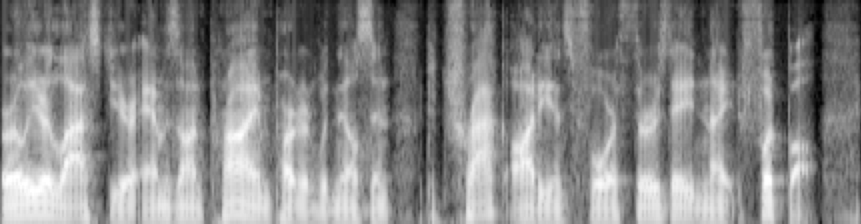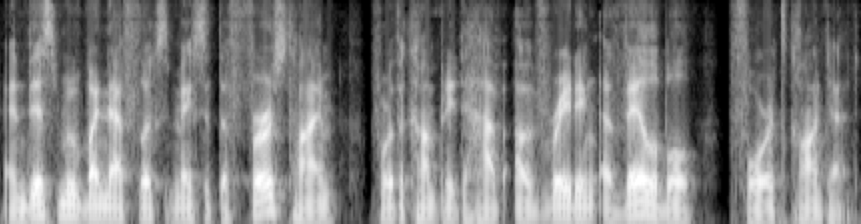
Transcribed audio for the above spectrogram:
Earlier last year, Amazon Prime partnered with Nielsen to track audience for Thursday night football. And this move by Netflix makes it the first time for the company to have a rating available for its content.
